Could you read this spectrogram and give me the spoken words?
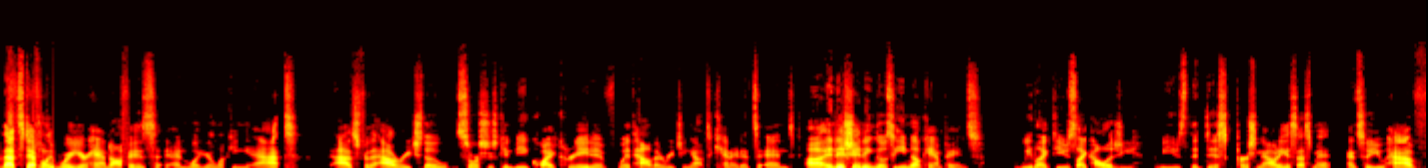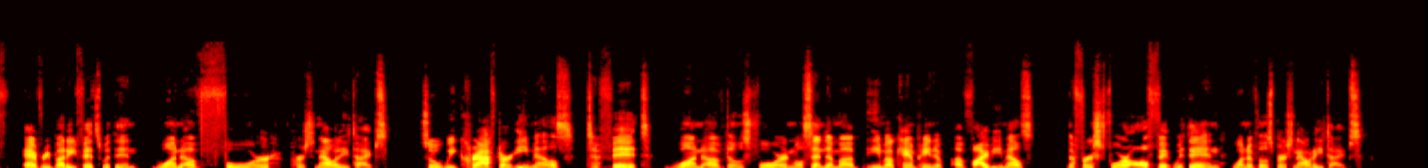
That's definitely where your handoff is and what you're looking at. As for the outreach, though, sourcers can be quite creative with how they're reaching out to candidates and uh, initiating those email campaigns we like to use psychology. We use the DISC personality assessment. And so you have everybody fits within one of four personality types. So we craft our emails to fit one of those four, and we'll send them a email campaign of, of five emails. The first four all fit within one of those personality types.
